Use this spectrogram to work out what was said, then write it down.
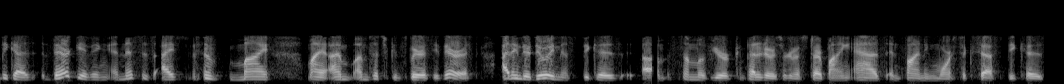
because they're giving, and this is I my my I'm I'm such a conspiracy theorist. I think they're doing this because um, some of your competitors are going to start buying ads and finding more success because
